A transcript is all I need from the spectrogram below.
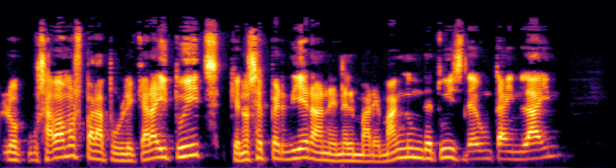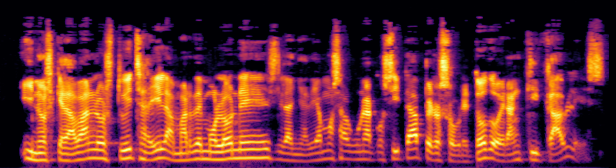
Lo usábamos para publicar ahí tweets que no se perdieran en el mare magnum de tweets de un timeline y nos quedaban los tweets ahí, la mar de molones, y le añadíamos alguna cosita, pero sobre todo eran clicables.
